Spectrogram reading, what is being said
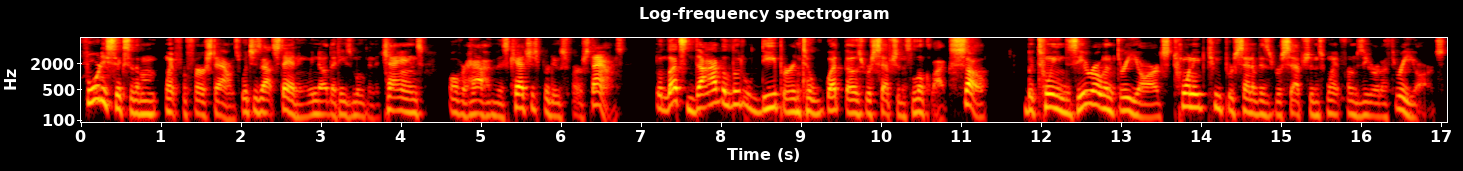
46 of them went for first downs, which is outstanding. We know that he's moving the chains. Over half of his catches produce first downs. But let's dive a little deeper into what those receptions look like. So, between zero and three yards, 22% of his receptions went from zero to three yards.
